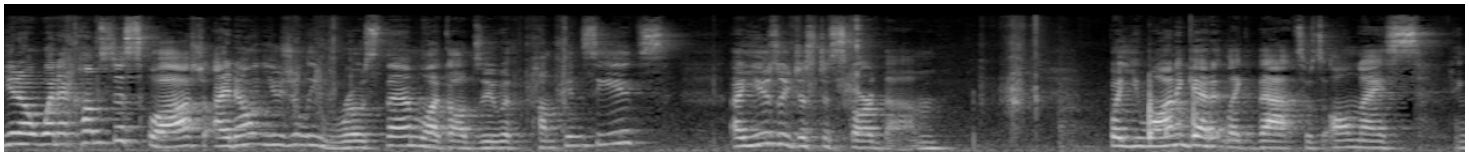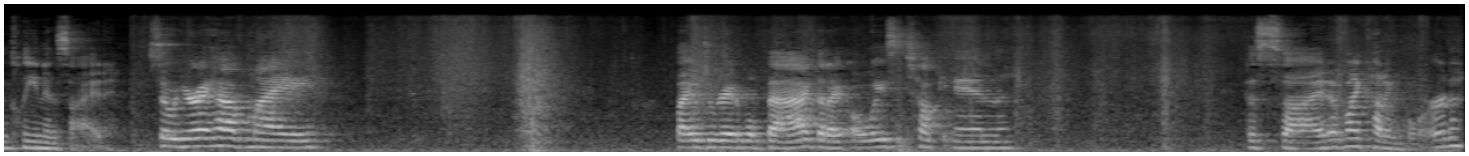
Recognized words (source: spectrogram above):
You know, when it comes to squash, I don't usually roast them like I'll do with pumpkin seeds. I usually just discard them. But you wanna get it like that so it's all nice and clean inside. So here I have my biodegradable bag that I always tuck in the side of my cutting board.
